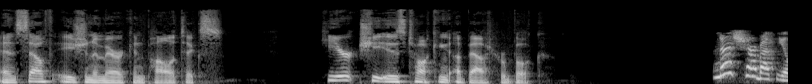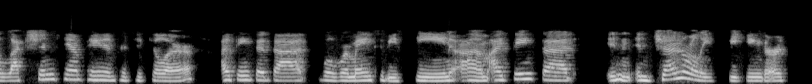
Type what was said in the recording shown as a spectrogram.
and South Asian American politics. Here she is talking about her book. I'm not sure about the election campaign in particular. I think that that will remain to be seen. Um, I think that in, in generally speaking, there are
